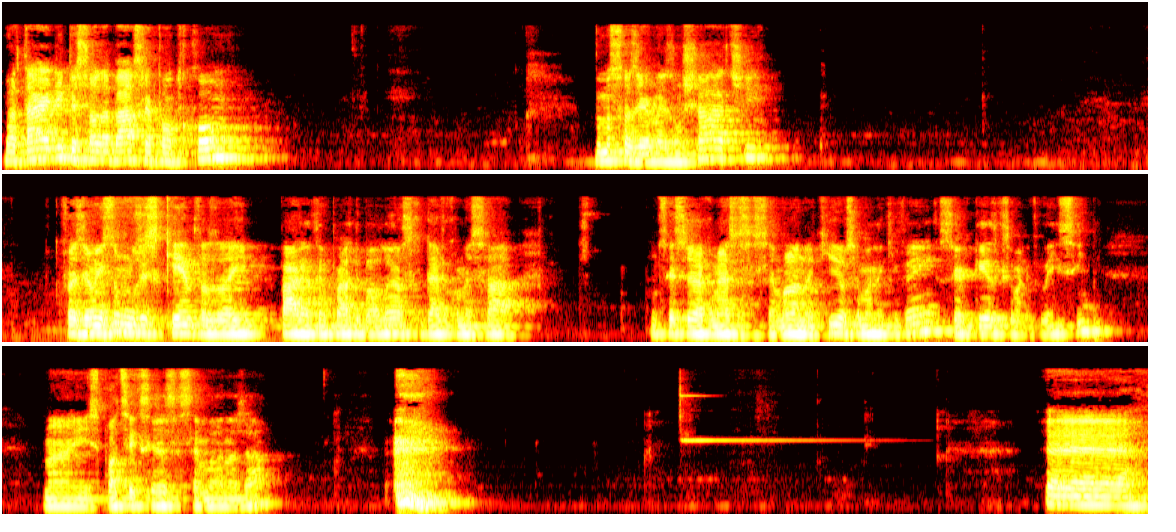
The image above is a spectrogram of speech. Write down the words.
Boa tarde, pessoal da Baster.com. Vamos fazer mais um chat. Fazer uns, uns esquentas aí para a temporada de balanço que deve começar. Não sei se já começa essa semana aqui ou semana que vem. Certeza que semana que vem sim. Mas pode ser que seja essa semana já. É...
